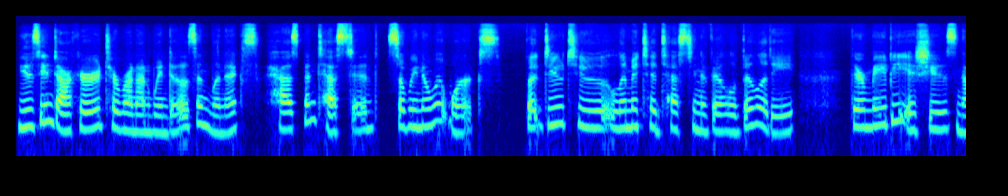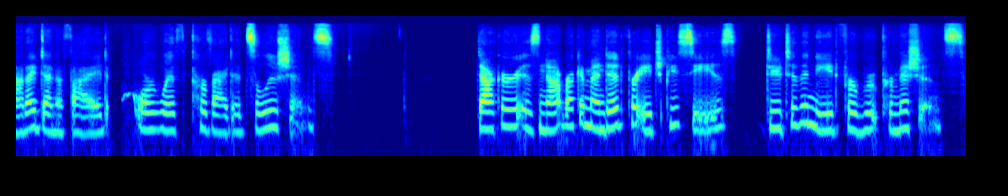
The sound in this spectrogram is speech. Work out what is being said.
Using Docker to run on Windows and Linux has been tested, so we know it works, but due to limited testing availability, there may be issues not identified or with provided solutions. Docker is not recommended for HPCs due to the need for root permissions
